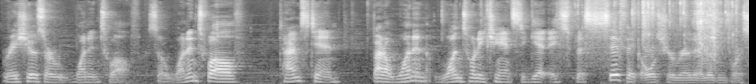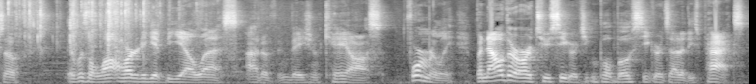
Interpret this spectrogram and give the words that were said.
Ratios are 1 in 12. So 1 in 12 times 10, about a 1 in 120 chance to get a specific ultra rare they're looking for. So it was a lot harder to get BLS out of Invasion of Chaos formerly. But now there are two secrets. You can pull both secrets out of these packs.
